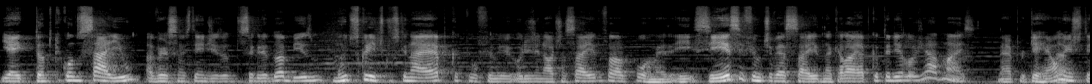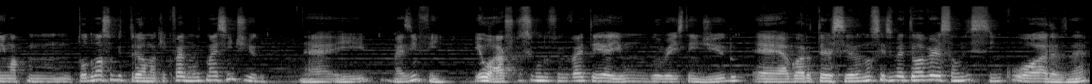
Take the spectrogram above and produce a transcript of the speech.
E aí, tanto que quando saiu a versão estendida do Segredo do Abismo, muitos críticos que na época que o filme original tinha saído falaram, pô, mas se esse filme tivesse saído naquela época, eu teria elogiado mais, né? Porque realmente é. tem uma, um, toda uma subtrama aqui que faz muito mais sentido, né? E, mas enfim, Eu acho que o segundo filme vai ter aí um Blu-ray estendido. É, agora o terceiro, não sei se vai ter uma versão de 5 horas, né?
